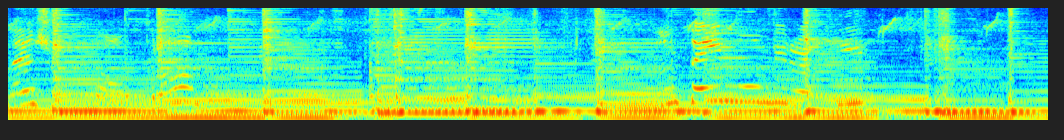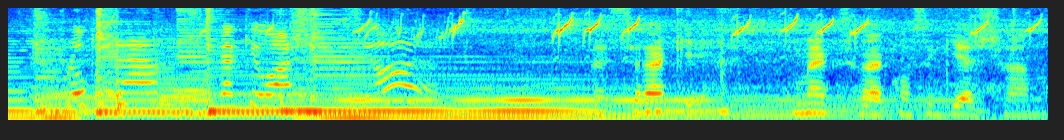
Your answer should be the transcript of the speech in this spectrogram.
Né, João? Não, trono? Não tem número aqui. Vou procurar. Quer que eu ache pra senhora? Mas será que. Como é que você vai conseguir achar? Não?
